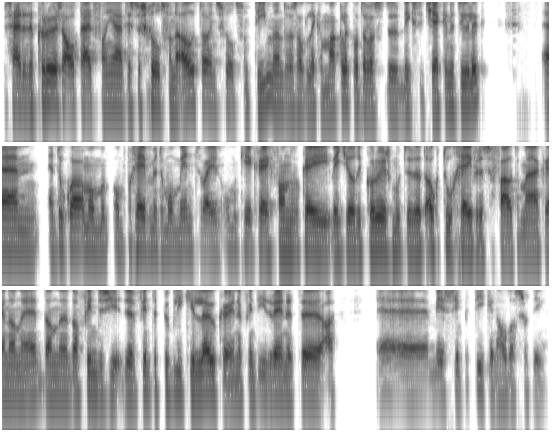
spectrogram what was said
zeiden de coureurs altijd van ja, het is de schuld van de auto en de schuld van het team. Want het was altijd lekker makkelijk, want er was er niks te checken natuurlijk. Ehm, en toen kwam op, op een gegeven moment een moment waar je een omkeer kreeg van oké, weet je wel, de coureurs moeten dat ook toegeven dat ze fouten maken. En dan, hè, dan, eh, dan vinden ze, vindt het publiek je leuker en dan vindt iedereen het eh, eh, meer sympathiek en al dat soort dingen.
